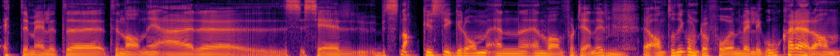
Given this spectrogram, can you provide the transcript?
ettermælet til, til Nani er ser, snakker styggere om enn en hva han fortjener. Mm. Anthony kommer til å få en veldig god karriere, han.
